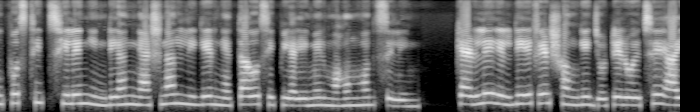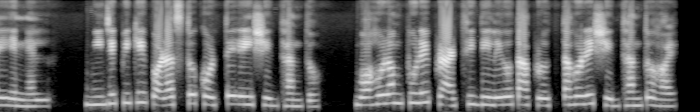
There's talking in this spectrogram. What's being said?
উপস্থিত ছিলেন ইন্ডিয়ান ন্যাশনাল লীগের নেতা ও সিপিআইএম এর মোহাম্মদ সেলিম। কেরলে এলডিএফ এর সঙ্গে জোটে রয়েছে আইএনএল। বিজেপিকে পরাস্ত করতে এই সিদ্ধান্ত। বহরমপুরে প্রার্থী দিলেও তা প্রত্যাহারের সিদ্ধান্ত হয়।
